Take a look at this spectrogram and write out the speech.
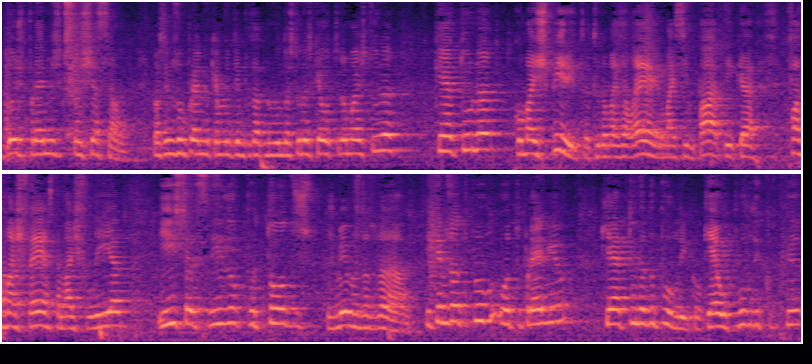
dois prémios que são exceção. Nós temos um prémio que é muito importante no mundo das tunas, que é o Tuna Mais Tuna, que é a tuna com mais espírito, a tuna mais alegre, mais simpática, que faz mais festa, mais folia, e isso é decidido por todos os membros da Tunadão. E temos outro, outro prémio que é a tuna do público, que é o público que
